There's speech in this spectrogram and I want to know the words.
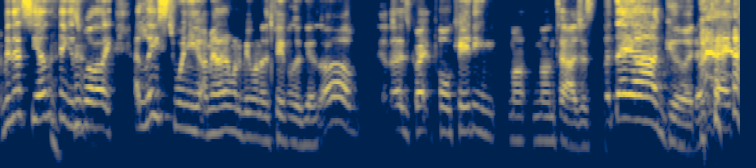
I mean, that's the other thing as well. Like, at least when you, I mean, I don't want to be one of those people who goes, "Oh, those great Paul Keating mo- montages," but they are good. Okay.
